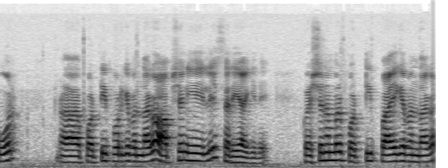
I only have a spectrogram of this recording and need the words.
four forty ಫೋರ್ಗೆ ಬಂದಾಗ ಆಪ್ಷನ್ ಎ ಇಲ್ಲಿ ಸರಿಯಾಗಿದೆ. ಕ್ವೆಶನ್ ನಂಬರ್ ಫೋರ್ಟಿ ಫೈವ್ಗೆ ಬಂದಾಗ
